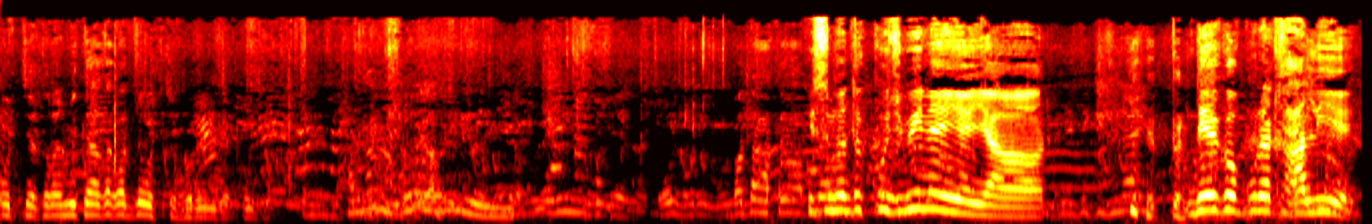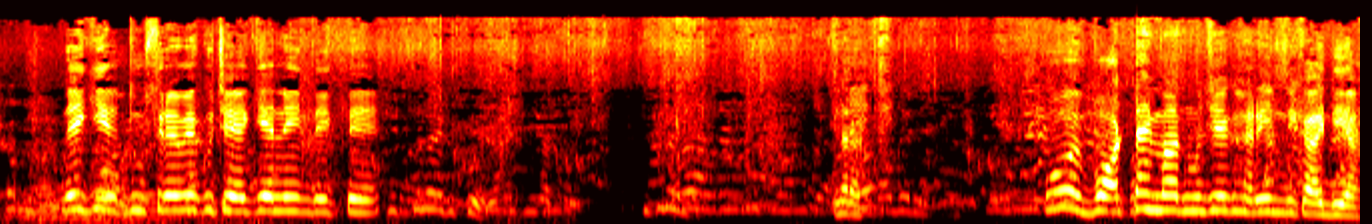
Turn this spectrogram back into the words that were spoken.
হচ্ছে তোরা মিথ্যা কথা করছে হচ্ছে হরিণ দেখ बताते इसमें तो कुछ भी नहीं है यार देखो पूरा खाली है देखिए दूसरे में कुछ है क्या नहीं देखते हैं वो बहुत टाइम बाद मुझे एक हरिण दिखाई दिया।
